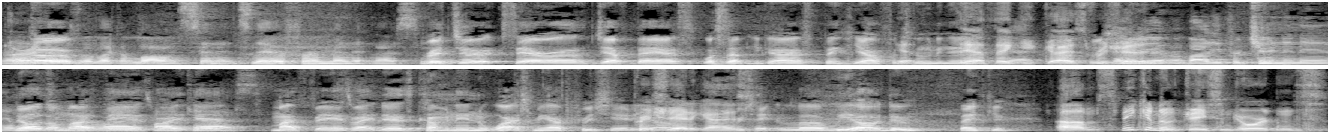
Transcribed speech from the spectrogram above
All right. There was Uh, a, like a long sentence there for a minute, and I see. Richard, Sarah, Jeff Bass, what's up, you guys? Thank y'all for yeah, tuning in. yeah. Thank Yeah. you guys, Appreciate appreciate Thank you, everybody, for tuning in and Those are my our live fans right there. My fans right there is coming in to watch me. I appreciate it. Appreciate y'all. it, guys. Appreciate the love. We all do. Thank you. Um, speaking of Jason Jordan's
